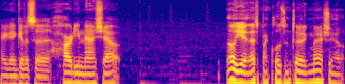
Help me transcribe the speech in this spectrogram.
Are you gonna give us a hearty mash out? Oh yeah, that's my closing tag mash out.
